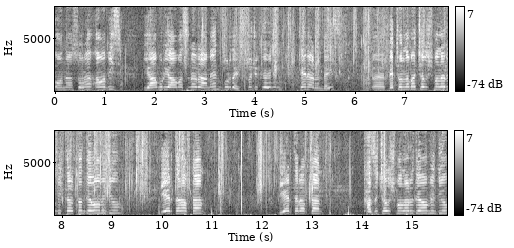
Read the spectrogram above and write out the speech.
ondan sonra ama biz yağmur yağmasına rağmen buradayız. Sucu köyünün kenarındayız. Ee, betonlama çalışmaları bir taraftan devam ediyor. Diğer taraftan diğer taraftan kazı çalışmaları devam ediyor.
